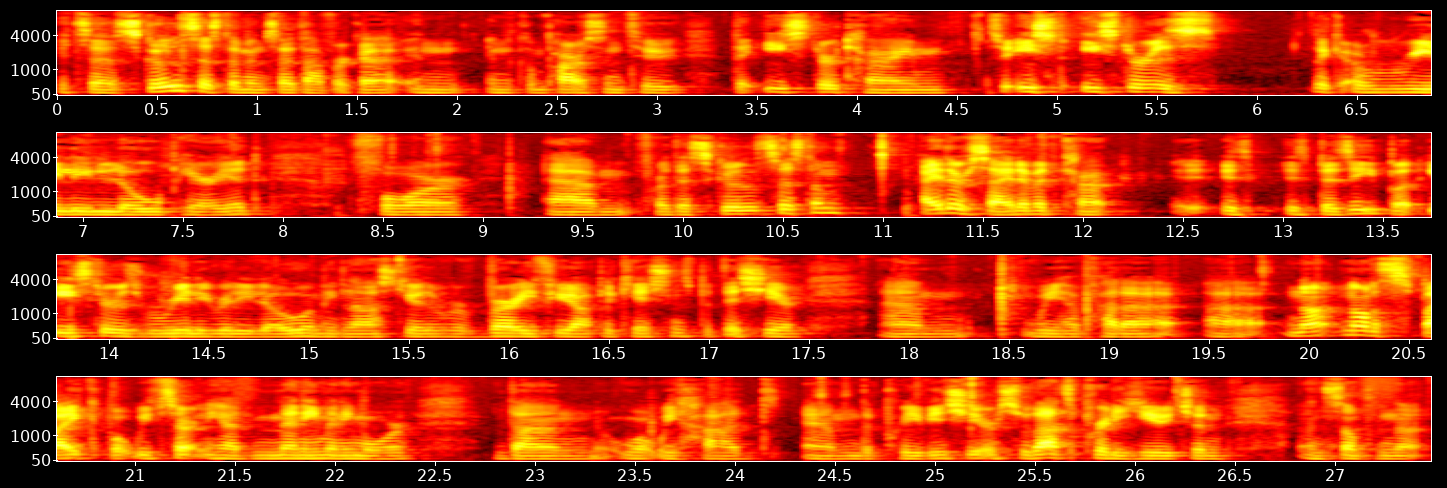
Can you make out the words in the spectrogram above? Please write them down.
It's a school system in South Africa in, in comparison to the Easter time. So Easter, Easter is like a really low period for um, for the school system. Either side of it can't is is busy, but Easter is really really low. I mean, last year there were very few applications, but this year um, we have had a, a not not a spike, but we've certainly had many many more than what we had um, the previous year. So that's pretty huge and and something that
